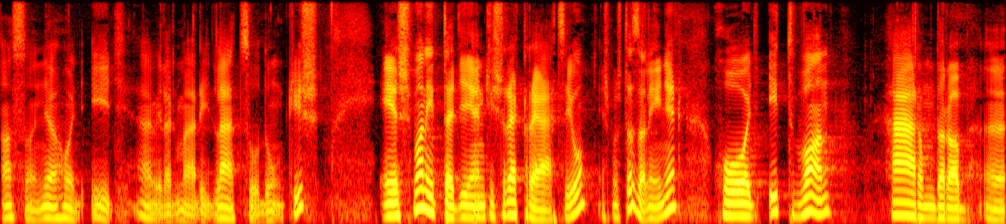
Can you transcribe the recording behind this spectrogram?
azt mondja, hogy így elvileg már így látszódunk is. És van itt egy ilyen kis rekreáció, és most az a lényeg, hogy itt van három darab ö,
